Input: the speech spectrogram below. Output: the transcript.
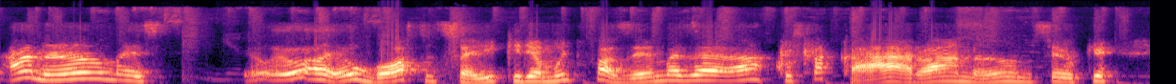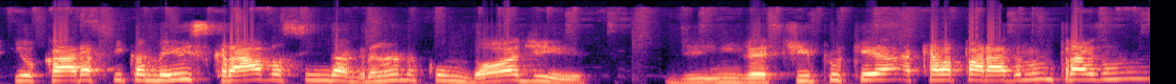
ah, não, mas eu, eu, eu gosto disso aí, queria muito fazer, mas é, ah, custa caro, ah, não, não sei o quê. E o cara fica meio escravo, assim, da grana, com dó de, de investir, porque aquela parada não traz um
